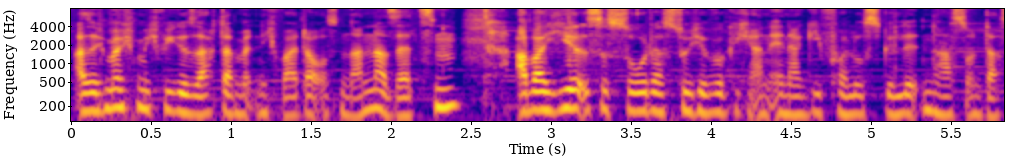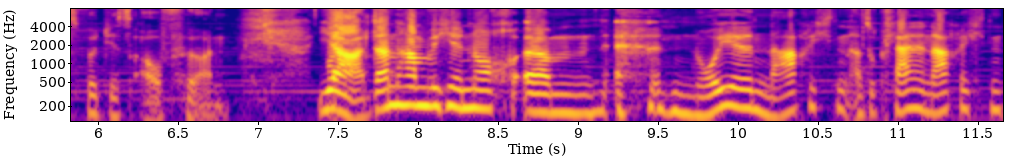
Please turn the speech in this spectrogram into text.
Also ich möchte mich, wie gesagt, damit nicht weiter auseinandersetzen, aber hier ist es so, dass du hier wirklich an Energieverlust gelitten hast und das wird jetzt aufhören. Ja, dann haben wir hier noch ähm, neue Nachrichten, also kleine Nachrichten,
